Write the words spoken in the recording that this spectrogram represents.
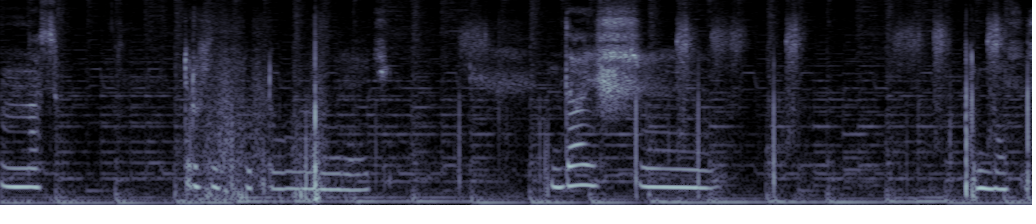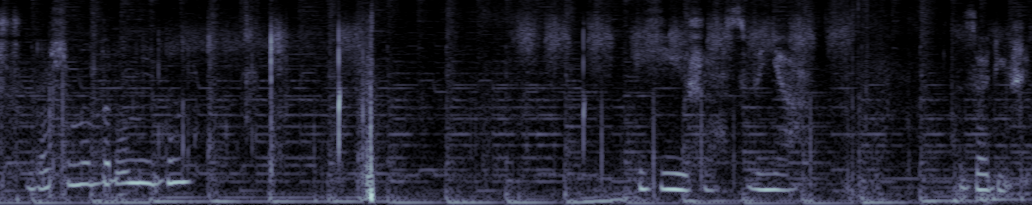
У нас трохи посортували речі. Далі. Далі що? Далі ми беремо йдемо. Їжа, свиня. Заріжені.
